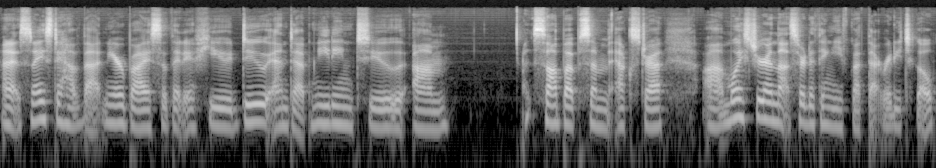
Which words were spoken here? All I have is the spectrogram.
And it's nice to have that nearby so that if you do end up needing to um, sop up some extra uh, moisture and that sort of thing, you've got that ready to go.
